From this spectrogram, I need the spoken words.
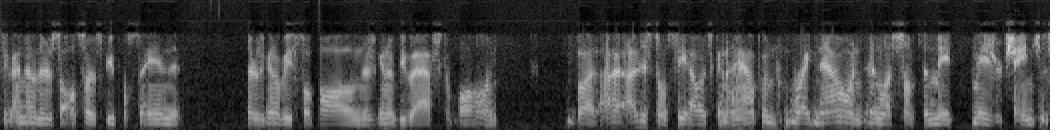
to. I know there's all sorts of people saying that there's going to be football and there's going to be basketball and but I, I just don't see how it's going to happen right now and, unless something ma- major changes.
